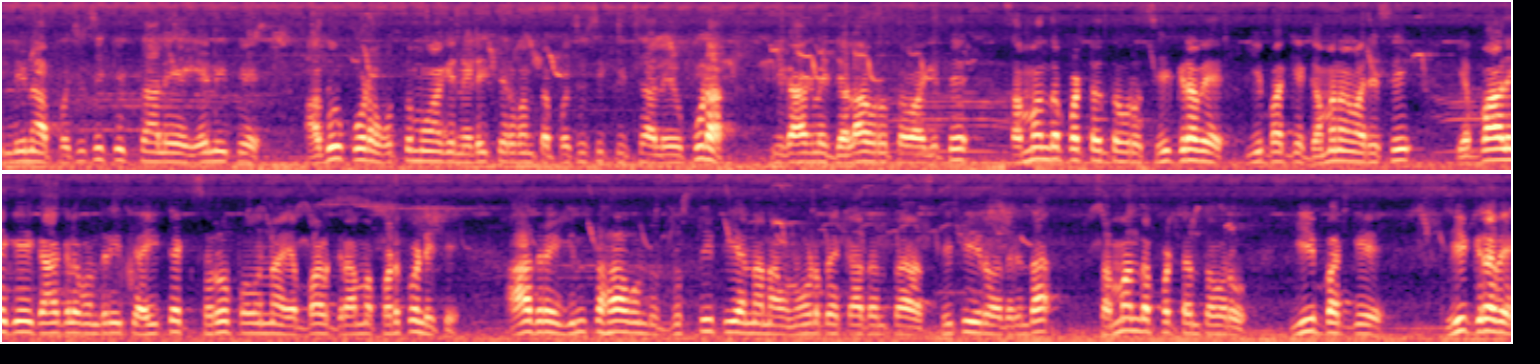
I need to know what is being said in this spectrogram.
ಇಲ್ಲಿನ ಪಶು ಚಿಕಿತ್ಸಾಲಯ ಏನಿದೆ ಅದು ಕೂಡ ಉತ್ತಮವಾಗಿ ನಡೀತಿರುವಂಥ ಪಶು ಚಿಕಿತ್ಸಾಲಯವು ಕೂಡ ಈಗಾಗಲೇ ಜಲಾವೃತವಾಗಿದೆ ಸಂಬಂಧಪಟ್ಟಂಥವರು ಶೀಘ್ರವೇ ಈ ಬಗ್ಗೆ ಗಮನಹರಿಸಿ ಹೆಬ್ಬಾಳಿಗೆ ಈಗಾಗಲೇ ಒಂದು ರೀತಿ ಹೈಟೆಕ್ ಸ್ವರೂಪವನ್ನು ಹೆಬ್ಬಾಳ್ ಗ್ರಾಮ ಪಡ್ಕೊಂಡಿತ್ತು ಆದರೆ ಇಂತಹ ಒಂದು ದುಸ್ಥಿತಿಯನ್ನು ನಾವು ನೋಡಬೇಕಾದಂಥ ಸ್ಥಿತಿ ಇರೋದರಿಂದ ಸಂಬಂಧಪಟ್ಟಂಥವರು ಈ ಬಗ್ಗೆ ಶೀಘ್ರವೇ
